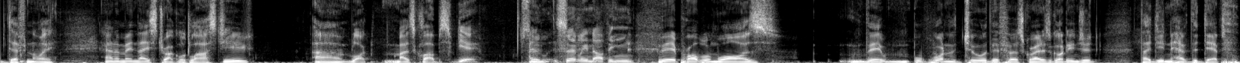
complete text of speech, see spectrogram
definitely. And I mean, they struggled last year, um, like most clubs. Yeah, certainly, certainly nothing. Their problem was their one of the two of their first graders got injured. They didn't have the depth.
